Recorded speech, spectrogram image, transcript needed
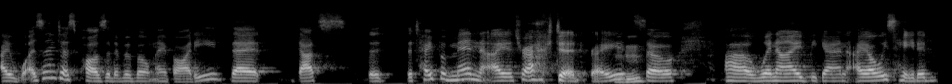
I wasn't as positive about my body, that that's the, the type of men I attracted, right? Mm-hmm. So uh, when I began, I always hated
